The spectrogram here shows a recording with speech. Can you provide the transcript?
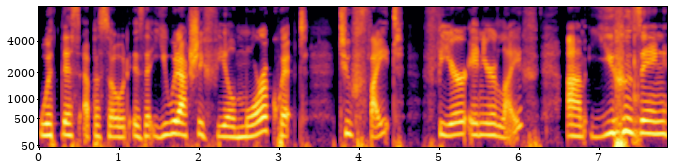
with this episode is that you would actually feel more equipped to fight fear in your life um, using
